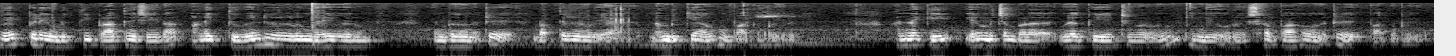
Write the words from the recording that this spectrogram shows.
வேப்பிலை உடுத்தி பிரார்த்தனை செய்தால் அனைத்து வேண்டுதல்களும் நிறைவேறும் என்பது வந்துட்டு பக்தர்களுடைய நம்பிக்கையாகவும் பார்க்கப்படுகிறது. அன்னைக்கு எலும்புச்சம்பழ விளக்கு ஏற்றி வருவதும் இங்கே ஒரு சிறப்பாக வந்துட்டு பார்க்கப்படுகிறது.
